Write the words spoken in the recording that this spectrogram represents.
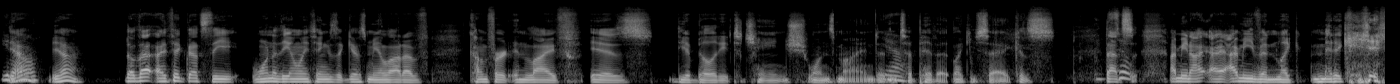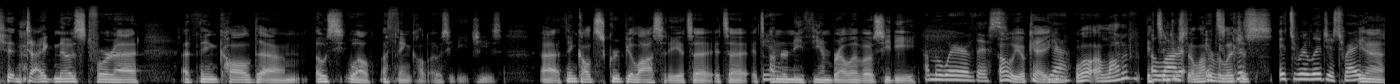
you yeah, know? yeah. Though that I think that's the one of the only things that gives me a lot of comfort in life is the ability to change one's mind and Yeah. to pivot, like you say, because that's. So- I mean, I, I I'm even like medicated and diagnosed for a a thing called um OC. Well, a thing called OCD. Geez, uh, a thing called scrupulosity. It's a it's a it's Yeah. underneath the umbrella of OCD. i'm aware of this Oh, okay. You- Yeah. well, a lot of it's interesting. a lot of religious it's religious right yeah,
